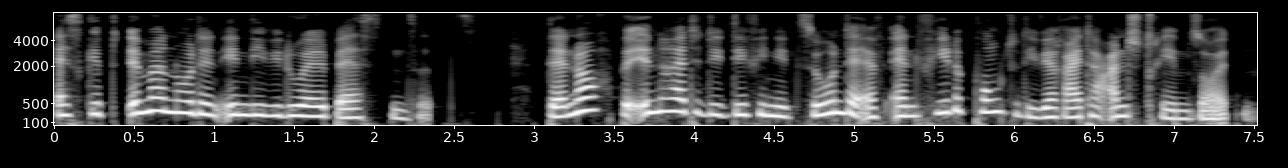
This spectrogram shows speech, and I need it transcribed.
Es gibt immer nur den individuell besten Sitz. Dennoch beinhaltet die Definition der FN viele Punkte, die wir Reiter anstreben sollten.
